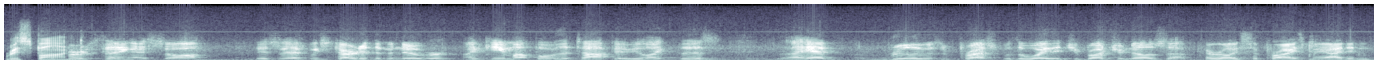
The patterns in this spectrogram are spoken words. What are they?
respond. First thing I saw is as we started the maneuver, I came up over the top of you like this. I had really was impressed with the way that you brought your nose up. It really surprised me. I didn't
